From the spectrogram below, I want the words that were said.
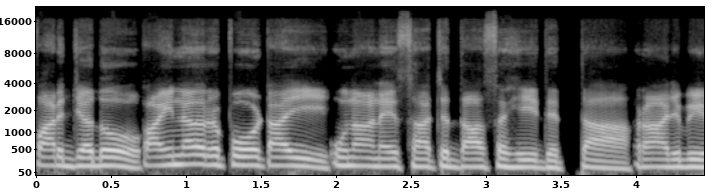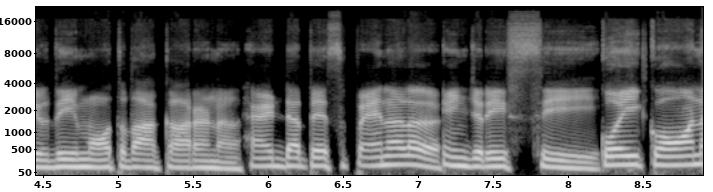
ਪਰ ਜਦੋਂ ਫਾਈਨਲ ਰਿਪੋਰਟ ਆਈ, ਉਹਨਾਂ ਨੇ ਸੱਚ ਦੱਸ ਹੀ ਦਿੱਤਾ। ਰਾਜਵੀਰ ਦੀ ਮੌਤ ਦਾ ਕਾਰਨ ਹੈਡ ਅਤੇ ਸਪੈਨਲ ਇੰਜਰੀ ਸੀ। ਕੋਈ ਕੌਣ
